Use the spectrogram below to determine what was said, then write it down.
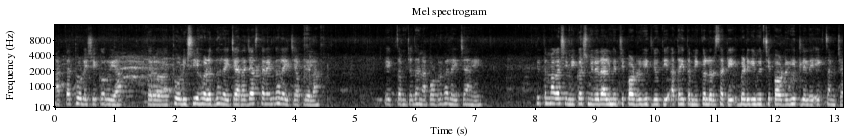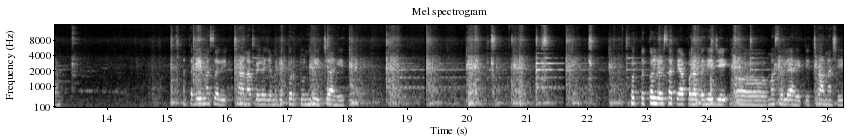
आत्ता थोडेसे करूया. तर थोडीशी हळद घालायची आता जास्त नाही घालायची आपल्याला. एक चमचा धना पावडर घालायची आहे. तिथं मग अशी मी काश्मीरी लाल मिरची पावडर घेतली होती. आता इथं मी कलरसाठी बेडगी मिरची पावडर घेतलेले एक चमचा. हे मसाले छान आपल्याला ह्याच्यामध्ये परतून घ्यायचे आहेत. फक्त कलरसाठी आपण आता हे जे मसाले आहेत ते छान असे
